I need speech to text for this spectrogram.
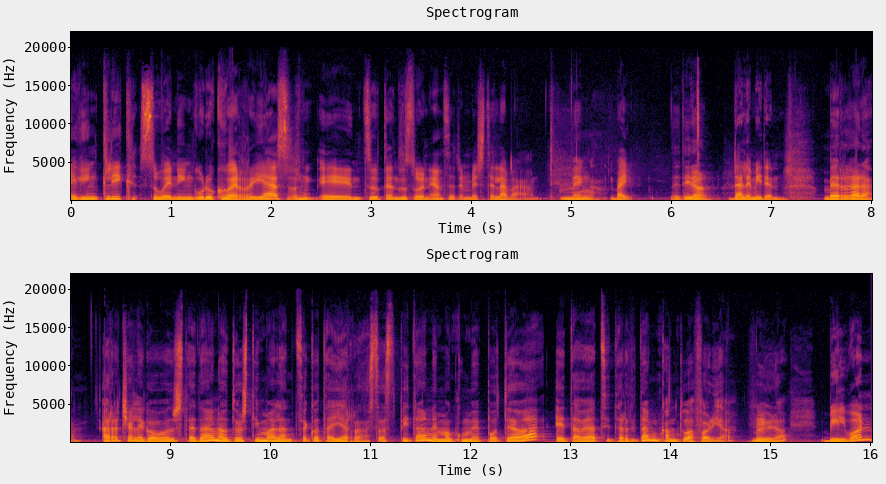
egin klik zuen inguruko herriaz e, entzuten duzuenean, zeren bestela, ba, Venga, bai, de tirón. dale, miren. Bergara, Arratxaleko bostetan autoestima lantzeko tailerra, zazpitan emakume poteoa eta behatzi terditan kantu aforia. Begira. Bilbon,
